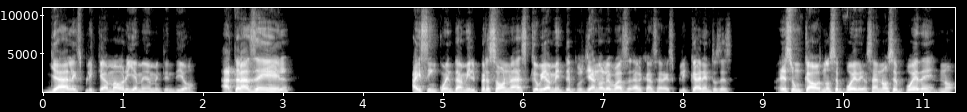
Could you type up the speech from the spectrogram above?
Ya le expliqué a Mauro y ya medio me entendió. Atrás de él hay 50 mil personas que obviamente pues ya no le vas a alcanzar a explicar. Entonces, es un caos, no se puede, o sea, no se puede, no,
